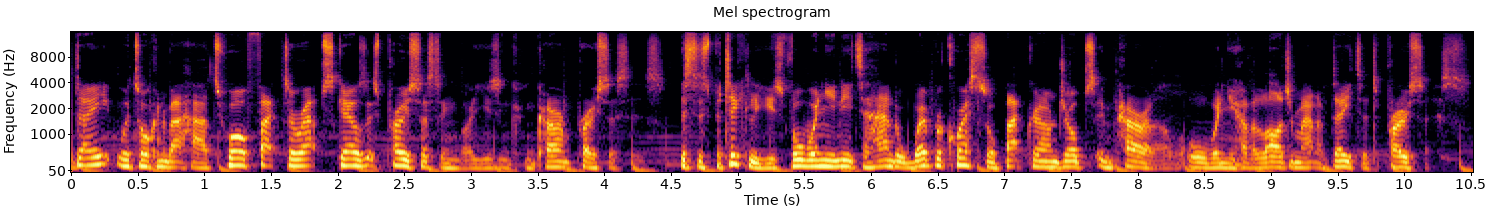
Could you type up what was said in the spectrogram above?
Today, we're talking about how 12-factor app scales its processing by using concurrent processes. This is particularly useful when you need to handle web requests or background jobs in parallel, or when you have a large amount of data to process.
